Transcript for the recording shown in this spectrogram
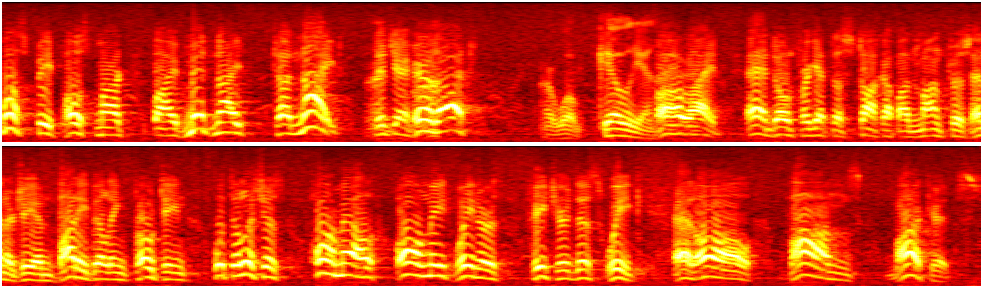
must be postmarked by midnight tonight. Did you hear that? Or we'll kill you. All right. And don't forget to stock up on monstrous energy and bodybuilding protein with delicious Hormel all meat wieners featured this week at all Vons markets.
